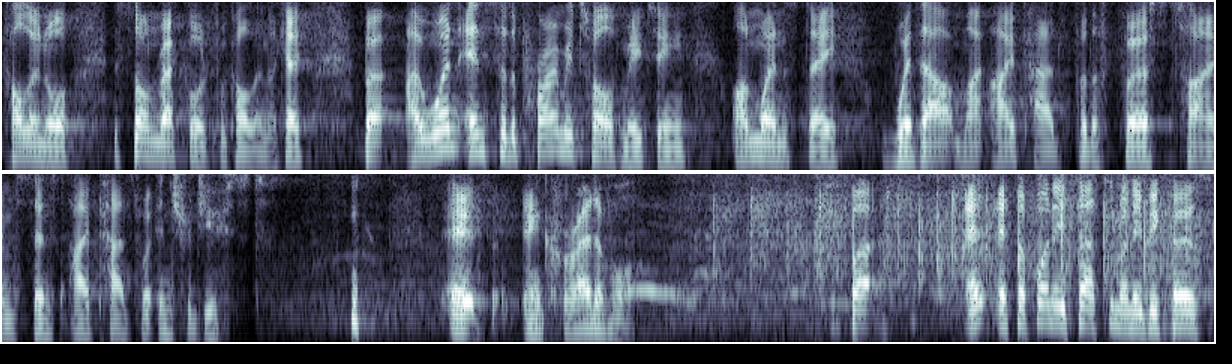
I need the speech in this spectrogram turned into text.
Colin, or it's on record for Colin, okay? But I went into the primary 12 meeting on Wednesday without my iPad for the first time since iPads were introduced. it's incredible. But it's a funny testimony because,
